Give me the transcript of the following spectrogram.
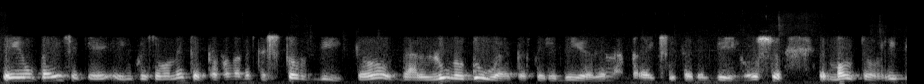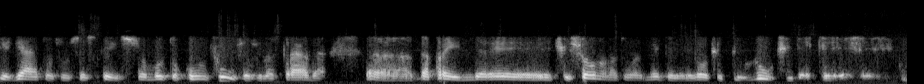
È un paese che in questo momento è profondamente stordito dall'1-2, per così dire, della Brexit e del virus, molto ripiegato su se stesso, molto confuso sulla strada eh, da prendere. Ci sono naturalmente delle voci più lucide che eh,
